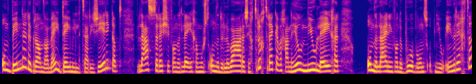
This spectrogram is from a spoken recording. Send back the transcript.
ontbinden, de Grande Armée, demilitarisering. Dat laatste restje van het leger moest onder de Loire zich terugtrekken. We gaan een heel nieuw leger onder leiding van de Bourbons opnieuw inrichten.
